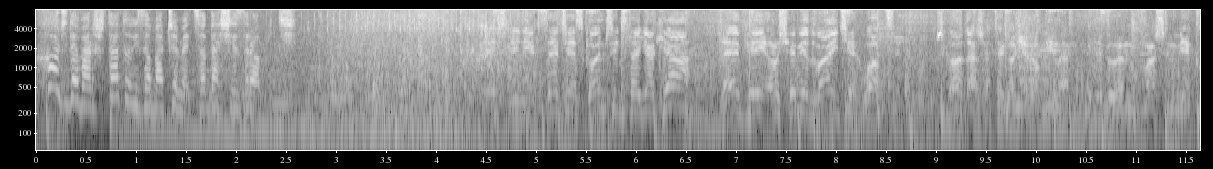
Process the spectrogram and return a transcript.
Chodź do warsztatu i zobaczymy, co da się zrobić. Jeśli nie chcecie skończyć tak jak ja, lepiej o siebie dbajcie, chłopcy. Szkoda, że tego nie robiłem, gdy byłem w waszym wieku.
